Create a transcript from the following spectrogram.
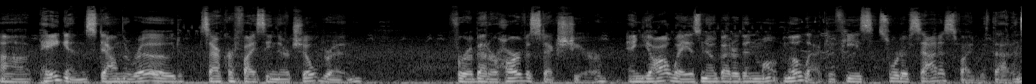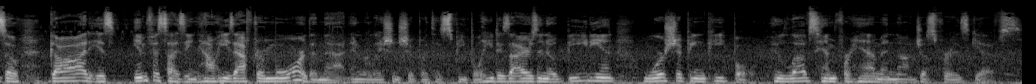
uh, pagans down the road sacrificing their children for a better harvest next year. And Yahweh is no better than Molech if he's sort of satisfied with that. And so God is emphasizing how he's after more than that in relationship with his people. He desires an obedient, worshiping people who loves him for him and not just for his gifts.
